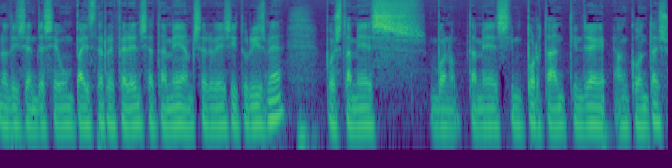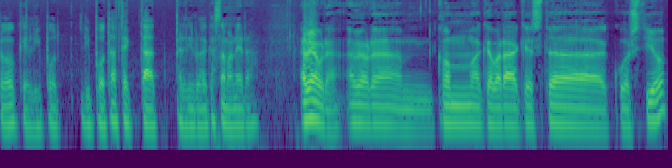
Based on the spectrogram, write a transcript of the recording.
no deixem de ser un país de referència també amb serveis i turisme, pues, també, és, bueno, també és important tindre en compte això que li pot, li pot afectar, per dir-ho d'aquesta manera. A veure, a veure mm, com acabarà aquesta qüestió.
